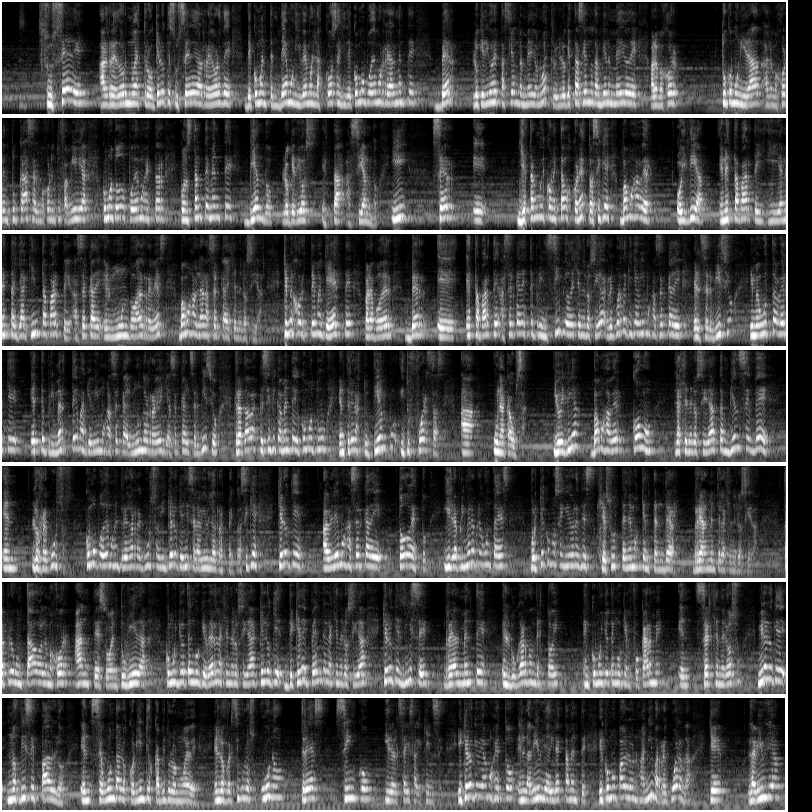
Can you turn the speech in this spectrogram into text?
sucede alrededor nuestro, qué es lo que sucede alrededor de, cómo entendemos y vemos las cosas y de cómo podemos realmente ver lo que Dios está haciendo en medio nuestro y lo que está haciendo también en medio de a lo mejor tu comunidad, a lo mejor en tu casa, a lo mejor en tu familia, cómo todos podemos estar constantemente viendo lo que Dios está haciendo y ser eh, y estar muy conectados con esto. Así que vamos a ver hoy día, en esta parte y en esta ya quinta parte acerca del el mundo al revés, vamos a hablar acerca de generosidad. ¿Qué mejor tema que este para poder ver eh, esta parte acerca de este principio de generosidad? Recuerda que ya vimos acerca del el servicio y me gusta ver que este primer tema que vimos acerca del mundo al revés y acerca del servicio trataba específicamente de cómo tú entregas tu tiempo y tus fuerzas a una causa. Y hoy día vamos a ver cómo la generosidad también se ve en los recursos, cómo podemos entregar recursos y qué es lo que dice la Biblia al respecto. Así que quiero que hablemos acerca de todo esto. Y la primera pregunta es, ¿por qué como seguidores de Jesús tenemos que entender realmente la generosidad? ¿Te has preguntado a lo mejor antes o en tu vida cómo yo tengo que ver la generosidad? ¿Qué es lo que, ¿De qué depende la generosidad? ¿Qué es lo que dice realmente el lugar donde estoy, en cómo yo tengo que enfocarme en ser generoso. Mira lo que nos dice Pablo en 2 Corintios capítulo 9, en los versículos 1, 3, 5 y del 6 al 15. Y quiero que veamos esto en la Biblia directamente y cómo Pablo nos anima. Recuerda que la Biblia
